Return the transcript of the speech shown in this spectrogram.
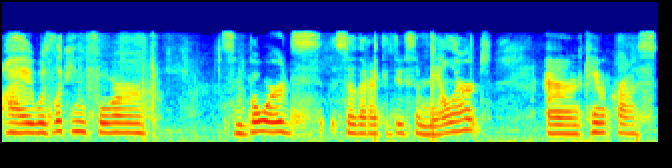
I was looking for some boards so that I could do some nail art and came across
